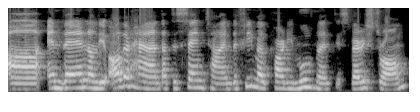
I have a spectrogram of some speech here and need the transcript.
Uh, and then on the other hand, at the same time, the female party movement is very strong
